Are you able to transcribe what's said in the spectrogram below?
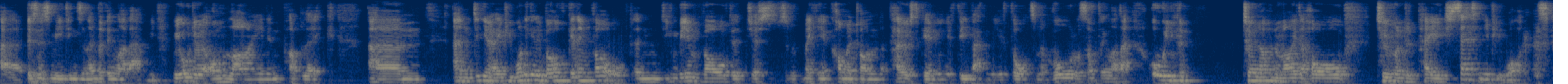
uh, business meetings and everything like that. We, we all do it online in public. Um, and you know, if you want to get involved, get involved, and you can be involved at just sort of making a comment on the post, giving your feedback and your thoughts on a rule or something like that, or you can turn up and write a whole 200 page setting if you want.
